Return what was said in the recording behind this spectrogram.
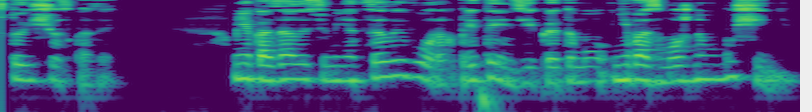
что еще сказать. Мне казалось, у меня целый ворох претензий к этому невозможному мужчине.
